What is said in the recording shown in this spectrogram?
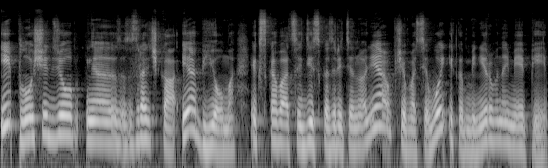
и площадью э, зрачка и объема экскавации диска зрительного нерва, чем осевой и комбинированной миопии.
